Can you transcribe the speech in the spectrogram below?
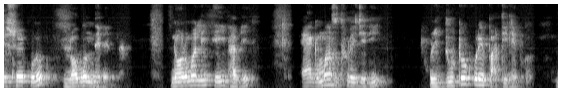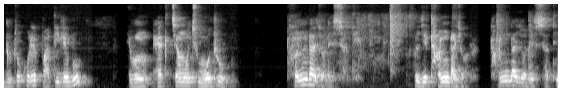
এর সঙ্গে কোনো লবণ দেবেন না। নর্মালি এইভাবে এক মাস ধরে যদি ওই দুটো করে পাতি লেবু, দুটো করে পাতি লেবু এবং এক চামচ মধু ঠান্ডা জলের সাথে, ওই যে ঠান্ডা জল, ঠান্ডা জলের সাথে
